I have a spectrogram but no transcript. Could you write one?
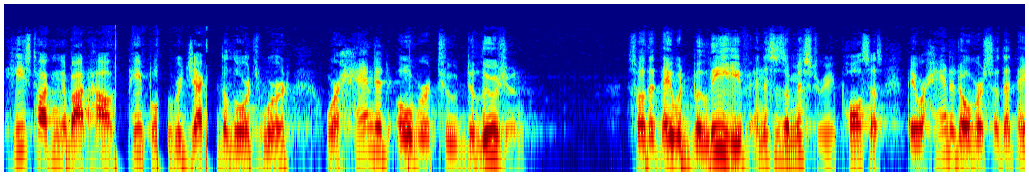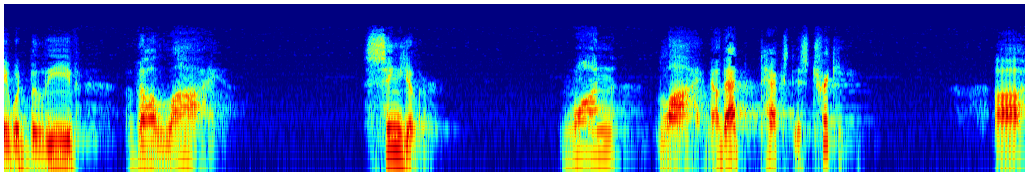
he's talking about how people who rejected the Lord's word were handed over to delusion so that they would believe, and this is a mystery, Paul says, they were handed over so that they would believe the lie. Singular. One lie. Now that text is tricky. Uh,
